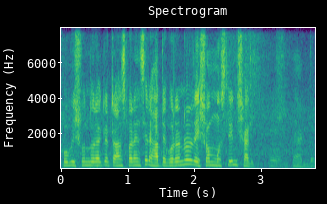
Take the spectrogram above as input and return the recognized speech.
খুবই সুন্দর একটা ট্রান্সপারেন্সির হাতে ঘোরানো রেশম মুসলিন শাড়ি। একদম।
